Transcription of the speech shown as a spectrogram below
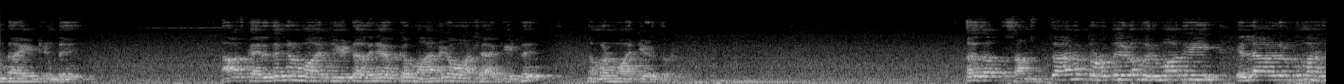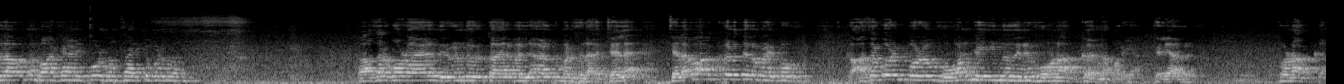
ഉണ്ടായിട്ടുണ്ട്. ആ സ്കലിതങ്ങൾ മാറ്റിയിട്ട് അതിനെയൊക്കെ മാനക ഭാഷയാക്കിയിട്ട് നമ്മൾ മാറ്റിയെടുത്തിട്ടുണ്ട്. അത് സംസ്ഥാനത്തുടനീളം ഒരുമാതിരി എല്ലാ ആളുകൾക്കും മനസ്സിലാവുന്ന ഭാഷയാണ് ഇപ്പോൾ സംസാരിക്കപ്പെടുന്നത്. കാസർഗോഡായാലും തിരുവനന്തപുരത്തായാലും എല്ലാ ആൾക്കും മനസ്സിലാകും ചില ചില വാക്കുകൾ ചിലപ്പോൾ ഇപ്പോൾ കാസർഗോഡ് ഇപ്പോഴും ഫോൺ ചെയ്യുന്നതിന് ഫോണാക്കുക എന്നാ പറയാ ചില ആളുകൾ ഫോണാക്കുക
